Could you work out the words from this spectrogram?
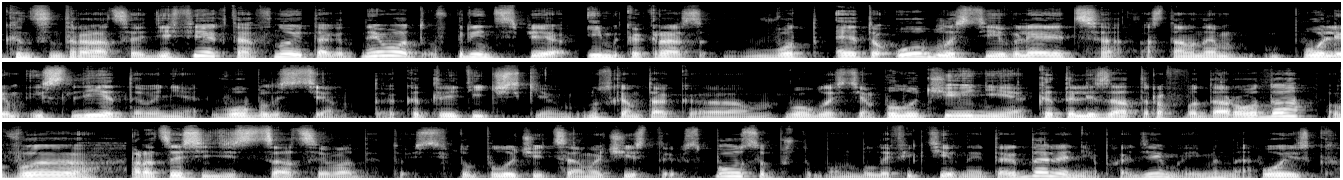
концентрация дефектов, ну и так далее. И вот, в принципе, именно как раз вот эта область является основным полем исследования исследования в области каталитические, ну, скажем так, в области получения катализаторов водорода в процессе диссоциации воды. То есть, чтобы получить самый чистый способ, чтобы он был эффективный и так далее, необходимо именно поиск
